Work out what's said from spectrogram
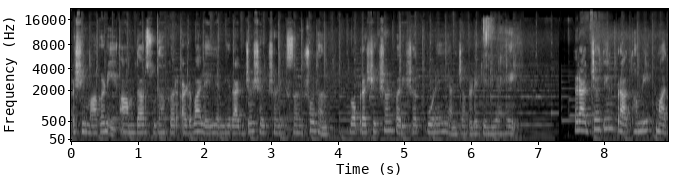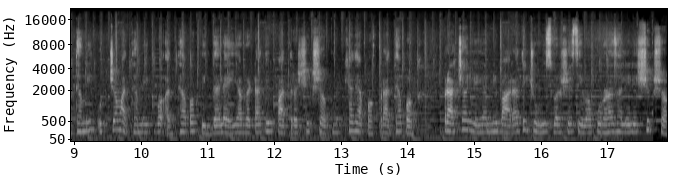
अशी मागणी आमदार सुधाकर अडवाले यांनी राज्य शैक्षणिक संशोधन व प्रशिक्षण परिषद पुणे यांच्याकडे केली आहे. राज्यातील प्राथमिक माध्यमिक उच्च माध्यमिक व अध्यापक विद्यालय या गटातील पात्र शिक्षक मुख्याध्यापक प्राध्यापक प्राचार्य यांनी बारा ते चोवीस वर्षे सेवा पूर्ण झालेले शिक्षक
